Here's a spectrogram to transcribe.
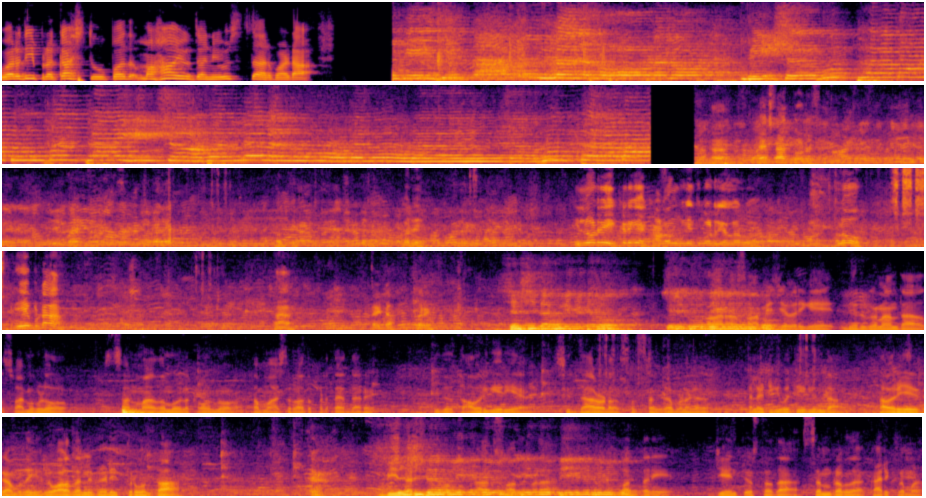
ವರದಿ ಪ್ರಕಾಶ್ ತೂಪದ್ ಮಹಾಯುದ್ಧ ನ್ಯೂಸ್ ಧಾರವಾಡ. ಓಕೆ. ಬರ್ರಿ. ಇಲ್ಲಿ ನೋಡ್ರಿ ಈ ಕಡೆಗೆ ಕಾಣೋಂಗ್ ನಿಂತ್ಕೊಳ್ರಿ ಎಲ್ಲರೂ. ಹಲೋ. ಏ ಪುಟ. ಹಾಂ. ರೈಟಾ ಬರ್ರಿ. ಶಶಿಧರ್. ಸ್ವಾಮೀಜಿಯವರಿಗೆ ನಿರ್ಗುಣಾನಂದ ಸ್ವಾಮಿಗಳು ಸನ್ಮಾನದ ಮೂಲಕವನ್ನು ತಮ್ಮ ಆಶೀರ್ವಾದ ಪಡ್ತಾ ಇದ್ದಾರೆ. ಇದು ತಾವರಗೇರಿಯ ಸಿದ್ಧಾರೂಢ ಸತ್ಸಂಗ ಬಳಗ ಕಲಟಗಿ ವತಿಯಿಂದ ತಾವರಗೇರಿ ಗ್ರಾಮದ ಯಲವಾಳದಲ್ಲಿ ನಡೆಯುತ್ತಿರುವಂಥ ಬೀದರ್ ಸ್ವಾಮಿಗಳ ಬೇಗನೆ ಜಯಂತ್ಯೋತ್ಸವದ ಸಂಭ್ರಮದ ಕಾರ್ಯಕ್ರಮ.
